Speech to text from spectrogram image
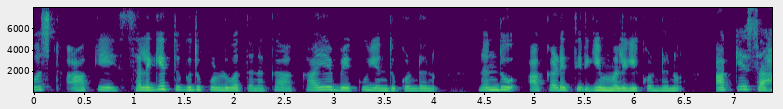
ಫಸ್ಟ್ ಆಕೆ ಸಲಗೆ ತೆಗೆದುಕೊಳ್ಳುವ ತನಕ ಕಾಯಬೇಕು ಎಂದುಕೊಂಡನು. ನಂದು ಆ ಕಡೆ ತಿರುಗಿ ಮಲಗಿಕೊಂಡನು. ಆಕೆ ಸಹ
